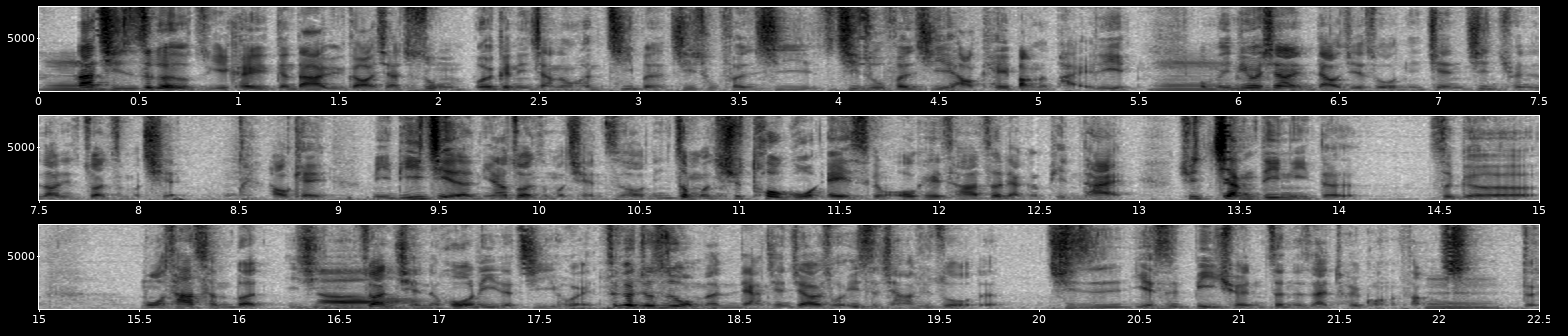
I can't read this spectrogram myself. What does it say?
嗯，那其实这个也可以跟大家预告一下，就是我们不会跟你讲那种很基本的基础分析、技术分析也好，K 棒的排列。嗯，我们一定会先让你了解说，你今天进圈子到底赚什么钱？OK，你理解了你要赚什么钱之后，你怎么去透过 ACE 跟 OK 叉这两个平台去降低你的这个摩擦成本以及你赚钱的获利的机会？Oh. 这个就是我们两千交易所一直想要去做的，其实也是币圈真的在推广的方式。嗯、对，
